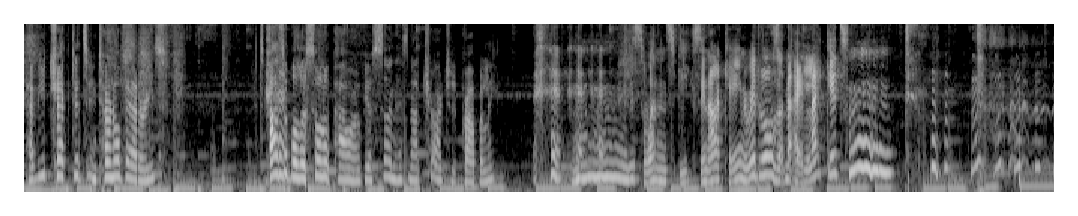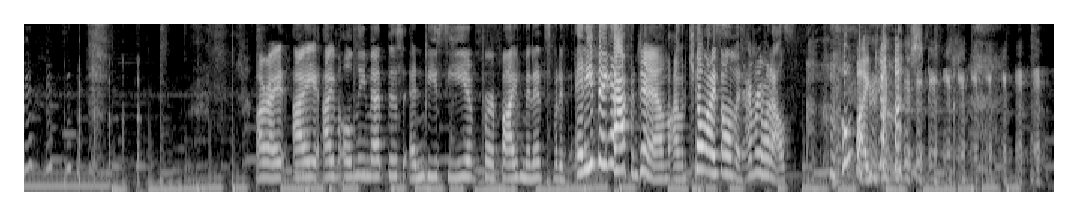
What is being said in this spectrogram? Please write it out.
Have you checked its internal batteries? It's possible the solar power of your sun has not charged it properly. Hmm, this one speaks in arcane riddles, and I like it. Hmm. All right, I I've only met this NPC for five minutes, but if anything happened to him, I would kill myself and everyone else. Oh my gosh.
